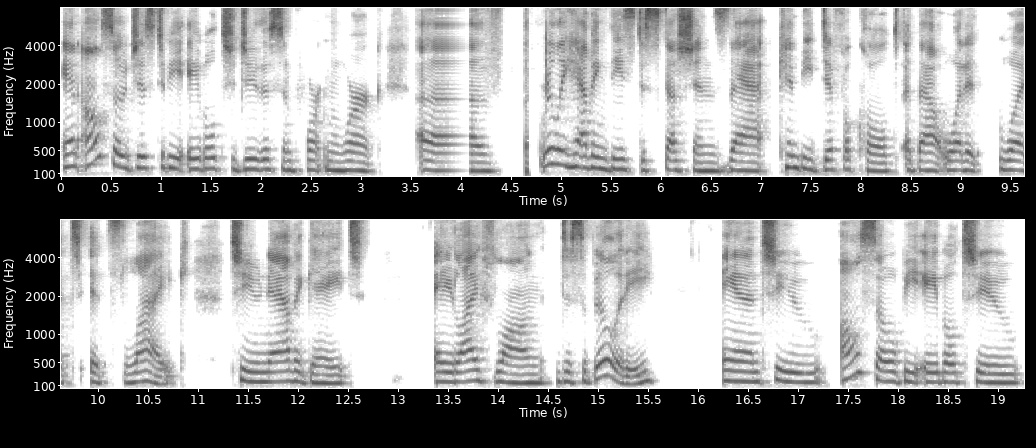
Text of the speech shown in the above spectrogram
and also just to be able to do this important work of really having these discussions that can be difficult about what it what it's like to navigate a lifelong disability and to also be able to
